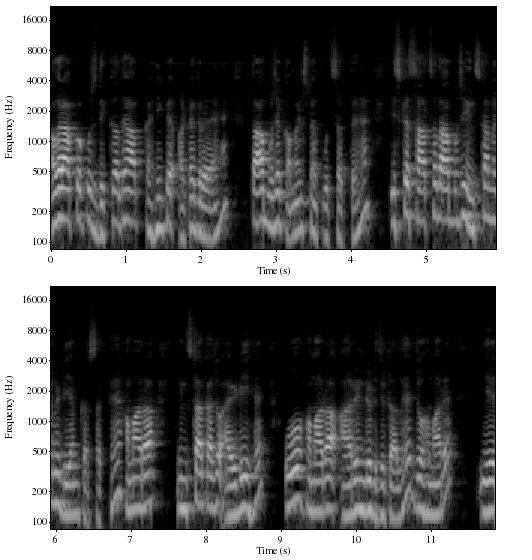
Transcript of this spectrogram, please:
अगर आपको कुछ दिक्कत है, आप कहीं पे अटक रहे हैं तो आप मुझे कमेंट्स में पूछ सकते हैं। इसके साथ साथ आप मुझे इंस्टा में भी डीएम कर सकते हैं। हमारा इंस्टा का जो आईडी है, वो हमारा आर डिजिटल है, जो हमारे ये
